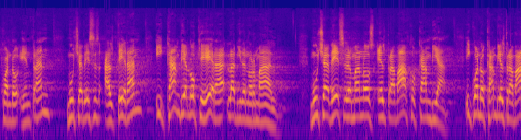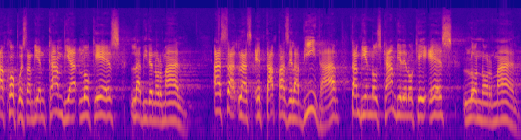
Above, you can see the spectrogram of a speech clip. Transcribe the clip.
cuando entran muchas veces alteran y cambian lo que era la vida normal. Muchas veces, hermanos, el trabajo cambia. Y cuando cambia el trabajo, pues también cambia lo que es la vida normal. Hasta las etapas de la vida también nos cambia de lo que es lo normal.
